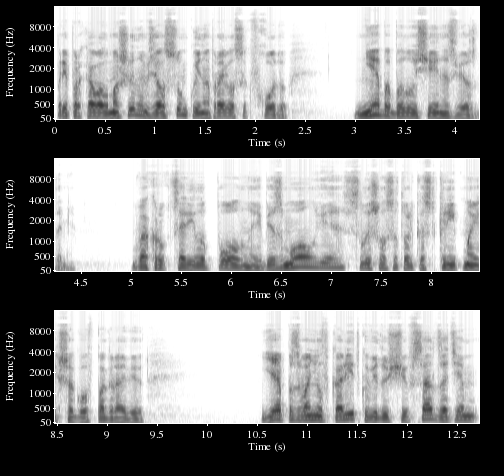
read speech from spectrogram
припарковал машину, взял сумку и направился к входу. Небо было усеяно звездами. Вокруг царило полное безмолвие, слышался только скрип моих шагов по гравию. Я позвонил в калитку, ведущую в сад, затем,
